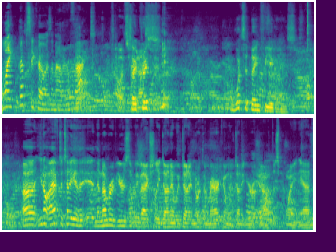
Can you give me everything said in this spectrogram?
like PepsiCo, as a matter of fact. Oh, So, Chris, what's it been for you guys? Uh, you know, I have to tell you that in the number of years that we've actually done it, we've done it in North America and we've done it Europe now at this point, and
